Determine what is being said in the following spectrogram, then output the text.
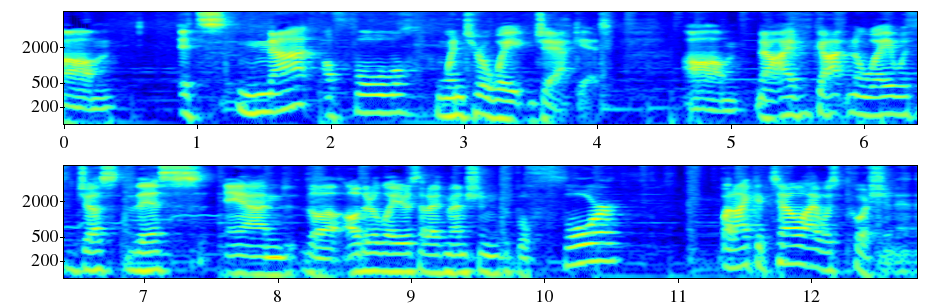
Um, it's not a full winter weight jacket. Um, now I've gotten away with just this and the other layers that I've mentioned before, but I could tell I was pushing it.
